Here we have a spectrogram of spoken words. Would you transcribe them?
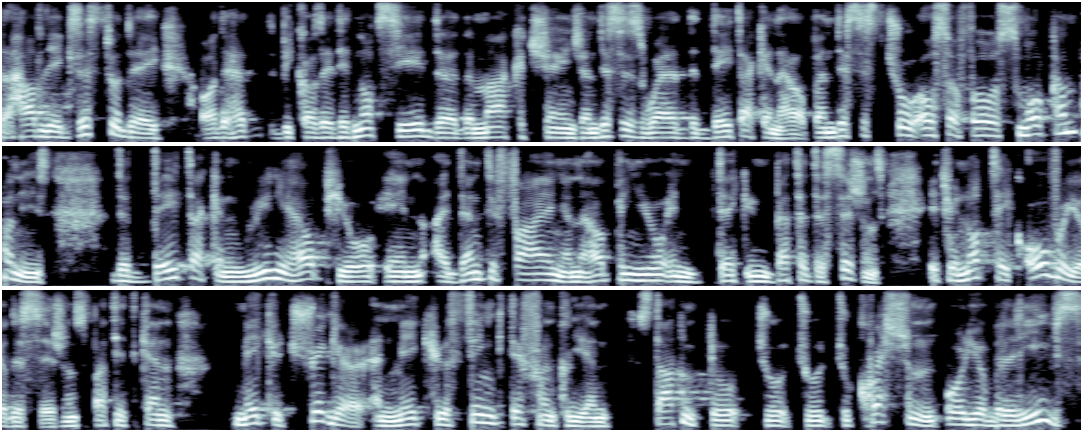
hardly exist today or they had because they did not see the, the market change. And this is where the data can help. And this is true also for small companies. The data can really help you in identifying and helping you in taking better decisions. It will not take over your decisions, but it can make you trigger and make you think differently and starting to, to, to, to question all your beliefs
